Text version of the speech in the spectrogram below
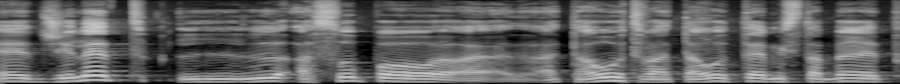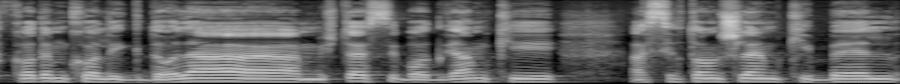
אה, ג'ילט עשו פה הטעות, והטעות מסתברת קודם כל היא גדולה משתי סיבות, גם כי הסרטון שלהם קיבל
